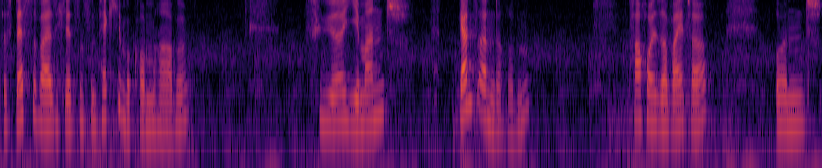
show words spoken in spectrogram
das Beste war, als ich letztens ein Päckchen bekommen habe für jemand ganz anderen, ein paar Häuser weiter. Und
